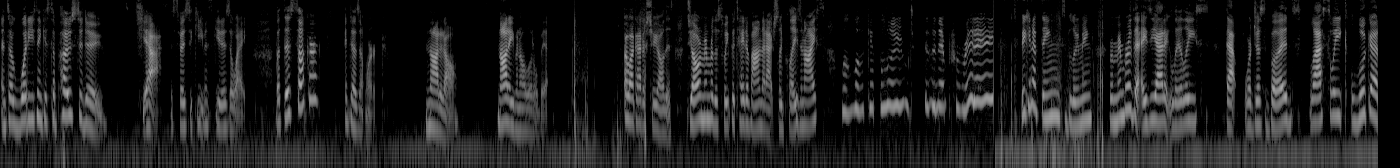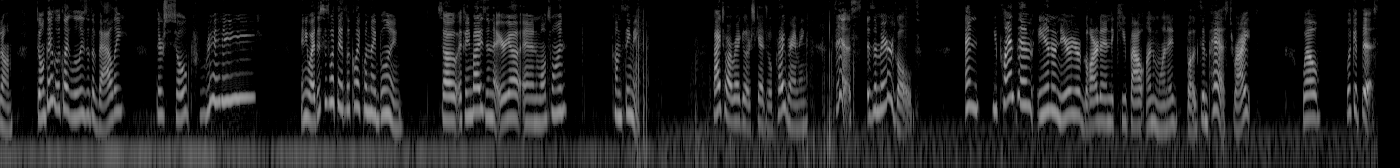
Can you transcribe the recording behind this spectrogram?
And so what do you think it's supposed to do? Yeah, it's supposed to keep mosquitoes away. But this sucker, it doesn't work. Not at all. Not even a little bit. Oh, I gotta show y'all this. Do y'all remember the sweet potato vine that actually plays in ice? Well, look, it bloomed. Isn't it pretty? Speaking of things blooming, remember the Asiatic lilies that were just buds last week? Look at them. Don't they look like lilies of the valley? They're so pretty. Anyway, this is what they look like when they bloom. So if anybody's in the area and wants one, come see me. Back to our regular scheduled programming. This is a marigold. And you plant them in or near your garden to keep out unwanted bugs and pests, right? Well, look at this.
